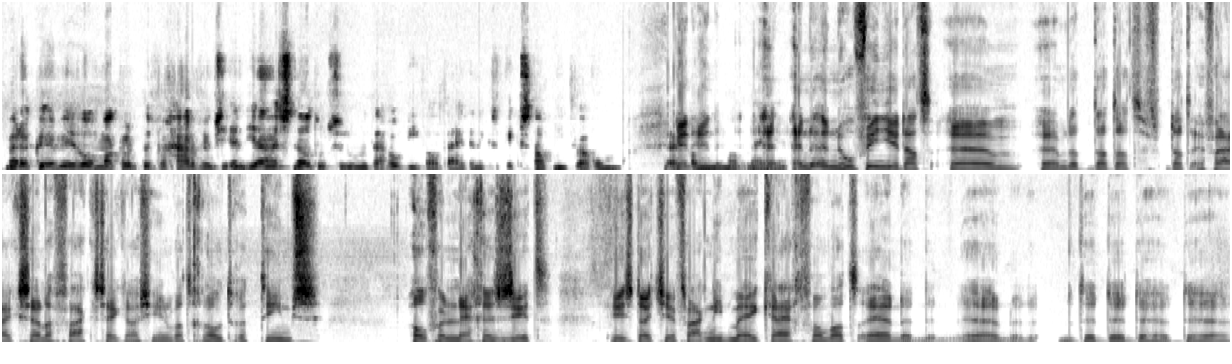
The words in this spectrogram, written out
Maar dan kun je weer heel makkelijk de vergaderfunctie. En ja, sneltoetsen doen het daar ook niet altijd. En ik, ik snap niet waarom. Daar En, kan en, niemand mee. en, en, en hoe vind je dat, ehm, ehm, dat, dat, dat, dat ervaar ik zelf vaak, zeker als je in wat grotere teams overleggen zit, is dat je vaak niet meekrijgt van wat, eh, de, de, de, de, de, de-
